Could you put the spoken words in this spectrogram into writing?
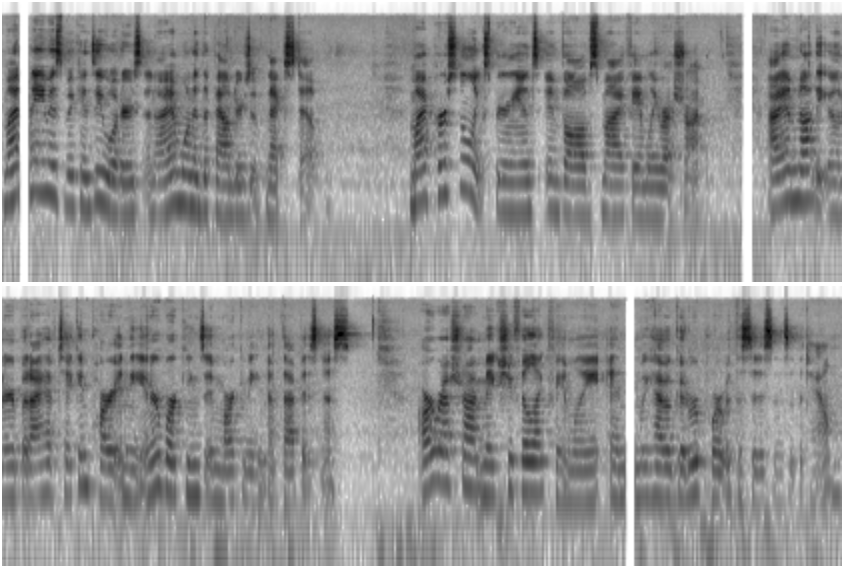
My name is Mackenzie Waters, and I am one of the founders of Next Step. My personal experience involves my family restaurant. I am not the owner, but I have taken part in the inner workings and marketing of that business. Our restaurant makes you feel like family, and we have a good rapport with the citizens of the town.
